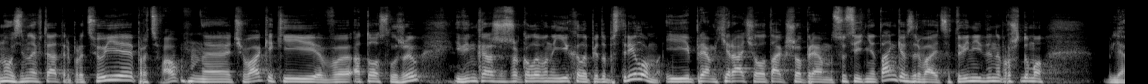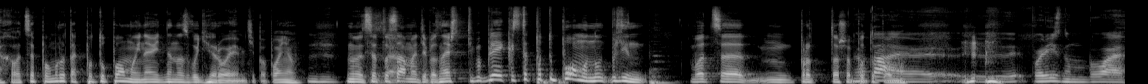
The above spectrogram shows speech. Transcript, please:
ну, зі мною в театрі працює, працював. Е, чувак, який в АТО служив, і він каже, що коли вони їхали під обстрілом і прям хірачило так, що прям сусідні танки взриваються, то він єдине про що думав. Бляха, оце помру так по-тупому і навіть не назвуть героєм, типу, поняв? Ну, це то саме, типу, знаєш, типу, бля, якось так по-тупому, ну, блін. От це про те, що Ну, по-тупому. та, е, е, по-різному буває.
